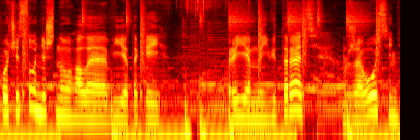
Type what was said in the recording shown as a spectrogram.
хоч і сонячно, але є такий приємний вітерець, вже осінь.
